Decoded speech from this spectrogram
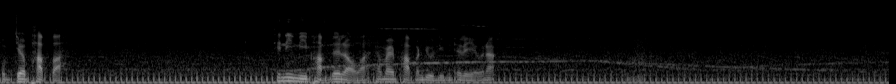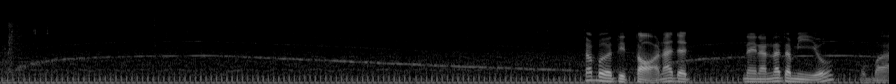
ผมเจอผับอะ ที่นี่มีผับด้วยเหรอวะทำไมผับมันอยู่ริมทะเลวะนะ ถ้าเบอร์ติดต่อน่าจะในนั้นน่าจะมีอยู่ผมว่า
